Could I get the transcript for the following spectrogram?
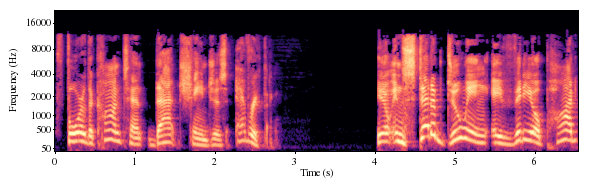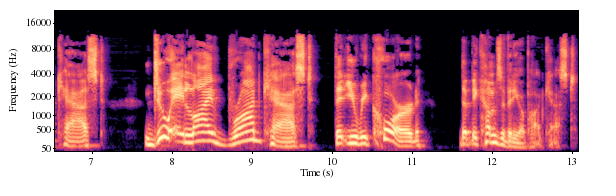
for the content that changes everything. You know, instead of doing a video podcast, do a live broadcast that you record that becomes a video podcast,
